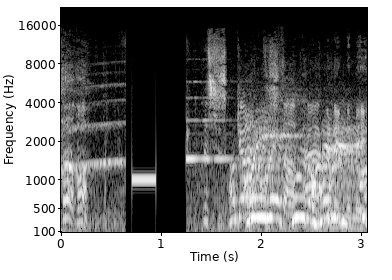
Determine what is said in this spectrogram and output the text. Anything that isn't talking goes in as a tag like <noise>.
This has got to stop happening to me.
